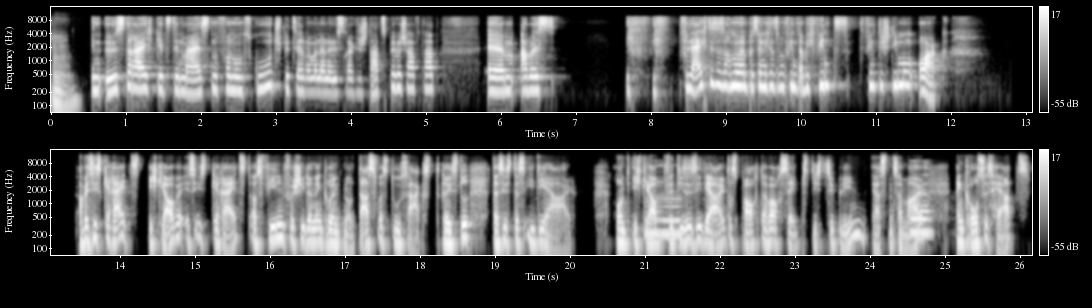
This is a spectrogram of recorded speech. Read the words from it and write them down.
mhm. in Österreich geht es den meisten von uns gut, speziell wenn man eine österreichische Staatsbürgerschaft hat. Ähm, aber es, ich, ich, vielleicht ist es auch nur mein persönliches Empfinden, aber ich finde find die Stimmung arg. Aber es ist gereizt. Ich glaube, es ist gereizt aus vielen verschiedenen Gründen. Und das, was du sagst, Christel, das ist das Ideal. Und ich glaube, mm. für mhm. dieses Ideal, das braucht aber auch Selbstdisziplin, erstens einmal, ja. ein großes Herz,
